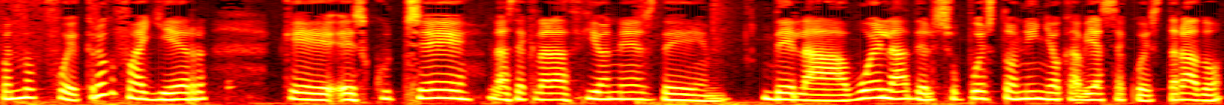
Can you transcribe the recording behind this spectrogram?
cuando fue, creo que fue ayer que escuché las declaraciones de, de la abuela del supuesto niño que había secuestrado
